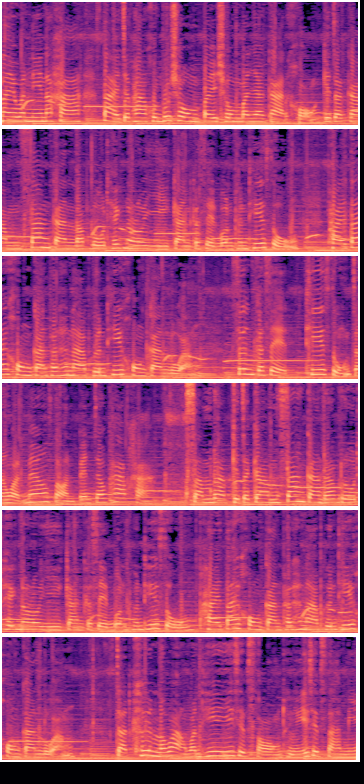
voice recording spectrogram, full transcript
ในวันนี้นะคะต่ายจะพาคุณผู้ชมไปชมบรรยากาศของกิจกรรม สร้างการรับรู้เทคโนโลยีการเกษตรบนพื้นที่สูง ภายใต้โครงการพัฒนาพื้นที่โครงการหลวง ซึ่งเกษตรที่สูงจังหวัดแม่ฮ่องสอนเป็นเจ้าภาพค่ะสำหรับกิจกรรมสร้างการรับรู้เทคโนโลยีการเกษตรบนพื้นที่สูง ภายใต้โครงการพัฒนาพื้นที่โครงการหลวง จัดขึ้นระหว่างวันที่ 22 ถึง 23 มี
